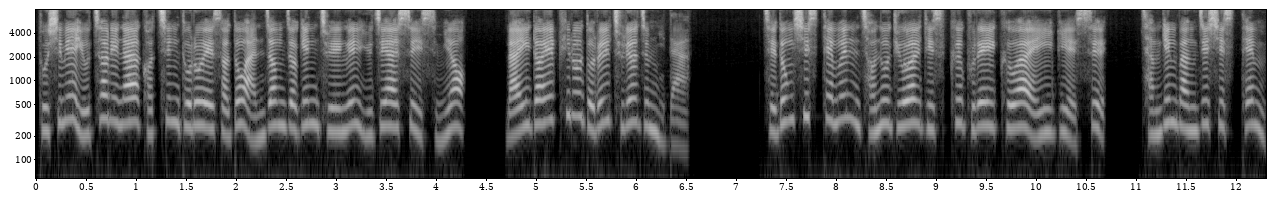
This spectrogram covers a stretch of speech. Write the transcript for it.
도심의 요철이나 거친 도로에서도 안정적인 주행을 유지할 수 있으며 라이더의 피로도를 줄여줍니다. 제동 시스템은 전후 듀얼 디스크 브레이크와 ABS, 잠김 방지 시스템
